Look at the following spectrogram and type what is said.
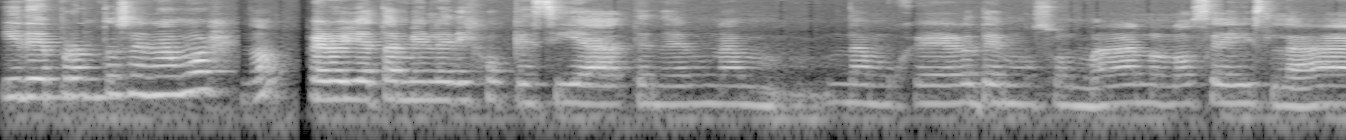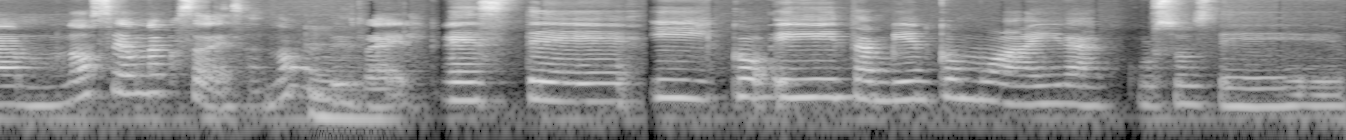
y de pronto se enamora, ¿no? Pero ya también le dijo que sí a tener una, una mujer de musulmán o no sé, islam, no sé, una cosa de esas, ¿no? De. Israel. Este, y, co- y también como a ir a cursos de,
